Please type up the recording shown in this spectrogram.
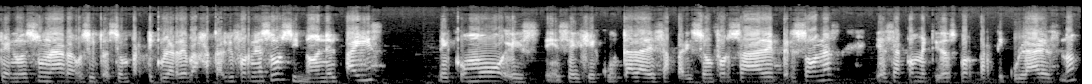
que no es una situación particular de Baja California Sur sino en el país de cómo este, se ejecuta la desaparición forzada de personas ya sea cometidos por particulares no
